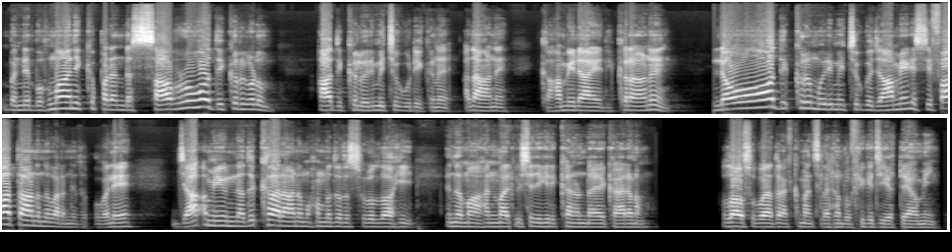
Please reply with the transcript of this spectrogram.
പിന്നെ ബഹുമാനിക്കപ്പെടേണ്ട സർവ ദിക്കറുകളും ആ ദിക്കറിൽ ഒരുമിച്ച് കൂടിയിരിക്കണ്. അതാണ് കാമിലായ ദിക്കറാണ്. എല്ലാ ദിക്കറും ഒരുമിച്ച് ജാമ്യ സിഫാത്താണെന്ന് പറഞ്ഞതുപോലെ ജാമ്യുൽ നദുക്കാറാണ് മുഹമ്മദ് റസൂലുള്ളാഹി എന്ന് മഹാന്മാർക്ക് വിശദീകരിക്കാനുണ്ടായ കാരണം. അള്ളാഹു സുബാദ് മനസ്സിലാക്കാൻ ചെയ്യട്ടെ. ആമീൻ.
